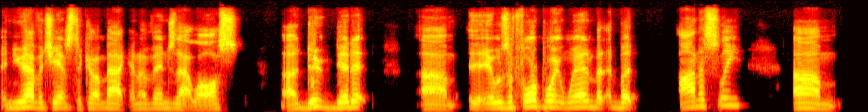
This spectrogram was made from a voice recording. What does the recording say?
and you have a chance to come back and avenge that loss, uh, Duke did it. Um, it, was a four point win, but but honestly, um,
